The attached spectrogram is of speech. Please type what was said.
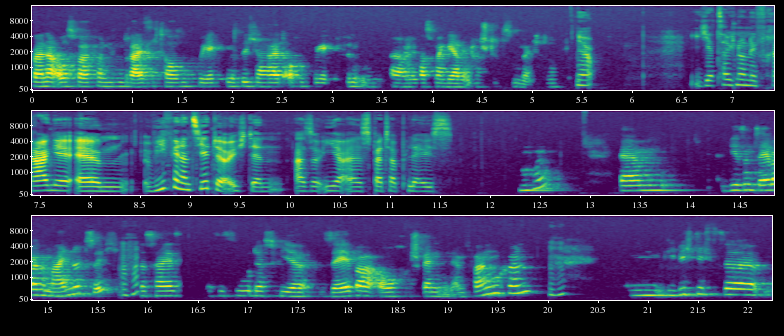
bei einer Auswahl von diesen 30.000 Projekten mit Sicherheit auch ein Projekt finden, ähm, was man gerne unterstützen möchte. Ja, Jetzt habe ich noch eine Frage. Ähm, wie finanziert ihr euch denn, also ihr als Better Place? Mhm. Ähm, wir sind selber gemeinnützig. Mhm. Das heißt, es ist so, dass wir selber auch Spenden empfangen können. Mhm. Ähm, die wichtigste,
